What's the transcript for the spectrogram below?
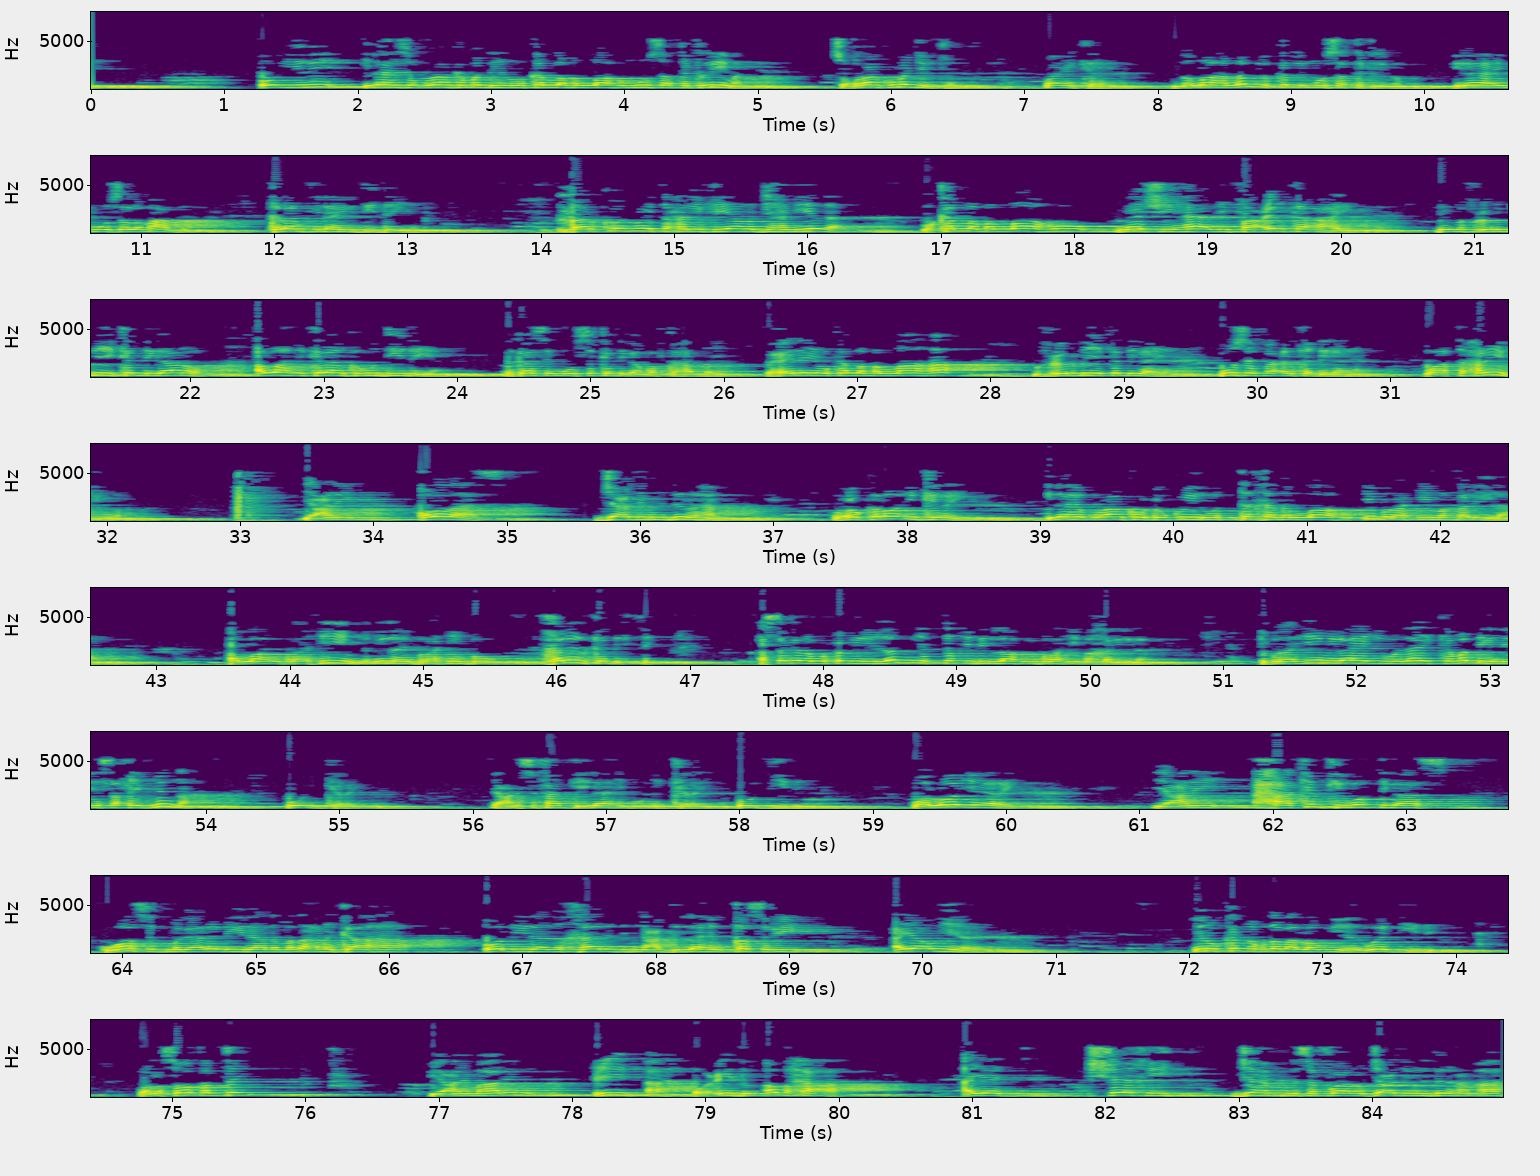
oo yidhi ilaahay so qur'aanka ma dhihin wakallama allaahu muusa takliiman. So qur'aanku ma jirto waa inkiray. In allaha lam yukallim muusa takliiman. Ilaahay muuse lama hadlo kalaamka ilaahay diidan yahay qaarkood way taxriifiyaanoo jahmiyada. Wakallama allaahu meeshii haadii faacilka ahayd bay mafcuulu bihi ka dhigaanoo allah bay kalaamka u diidayaan. Markaasay muuse ka dhigaan qofka hadlaya waxay leeyihiin wakallama allaaha mafcuulu bihi ka dhigayaan muuse faacil ka dhigayaan waa taxriif. Yacni qoladaas jacd ibni dirham wuxuu kaloo inkiray. Ilaahay qur'aanku wuxuu ku yidhi waittakhada allaahu ibraahiima khaliila allah ibraahiim nabiyullaahi ibraahiim buu khaliil ka dhigtay. Isagana wuxuu yidhi lam yattakhid illaahu ibraahiima khaliila. Ibraahiim ilaahay wadaay kama dhigan iyo saxiib midna wuu inkiray. Yacni sifaadka ilaahay buu inkiray oo diiday. Waa loo yeedhay yacni xaakimkii wakhtigaas waasit magaalo la yidhaahda madaxda ka ahaa oo la yidhaahdo khaalid ibni cabdillaahi alqasri ayaa u yeedhay inuu ka noqdo baa loogu yeedhay. Waa diiday waa la soo qabtay. Yacni maalin ciid ah oo ciidul adxa ah ayaa sheekhii jahm ibni safwaan oo jacd ibni dirham ah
